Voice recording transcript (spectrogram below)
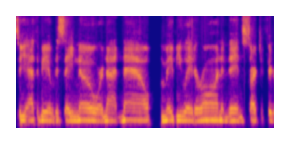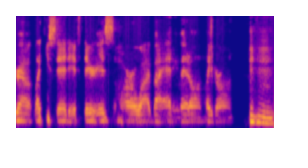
So you have to be able to say no or not now, maybe later on, and then start to figure out, like you said, if there is some ROI by adding that on later on. Mm-hmm.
